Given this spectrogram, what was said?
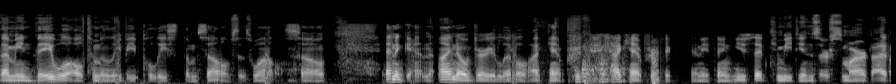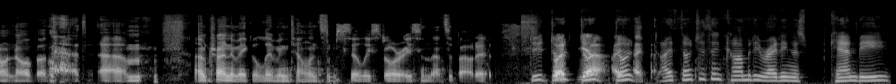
I mean, they will ultimately be policed themselves as well. So, and again, I know very little. I can't predict. I can't predict anything. You said comedians are smart. I don't know about that. Um, I'm trying to make a living telling some silly stories, and that's about it. Do, don't, but, yeah, don't, I, I, I, don't you think comedy writing is can be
